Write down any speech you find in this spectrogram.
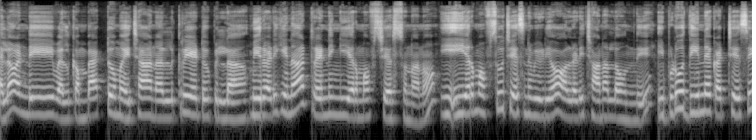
హలో అండి welcome back to my channel creative పిల్ల. మీరు అడిగిన ట్రెండింగ్ ఇయర్ మఫ్స్ చేస్తున్నాను. ఈ ఇయర్ మఫ్స్ చేసిన వీడియో ఆల్రెడీ ఛానల్లో ఉంది. ఇప్పుడు దీన్నే కట్ చేసి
